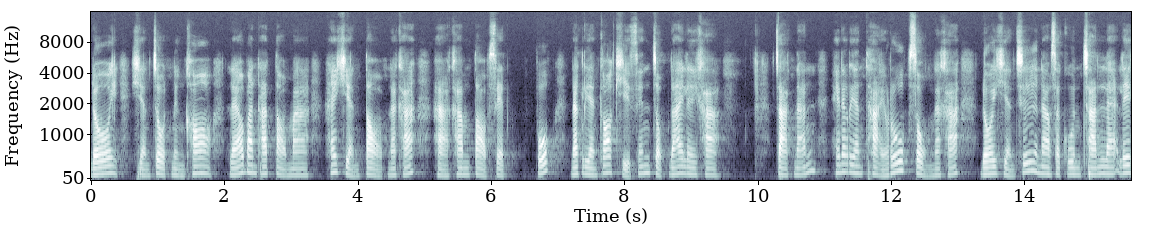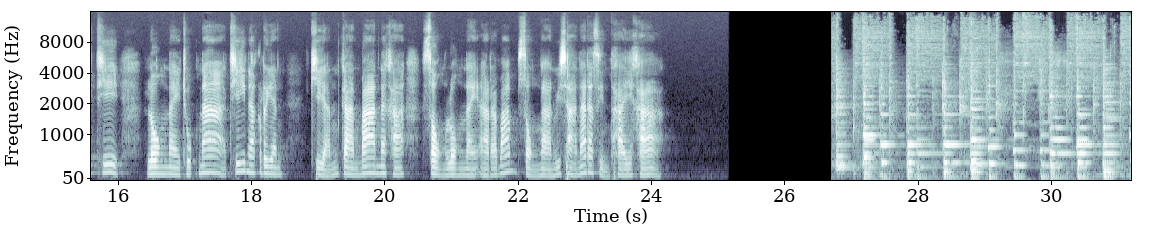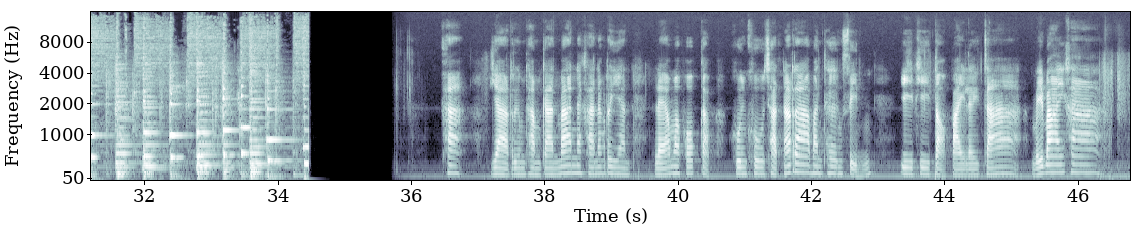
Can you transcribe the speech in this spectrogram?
โดยเขียนโจทย์ 1 ข้อ แล้วบรรทัดต่อมาให้เขียนตอบนะคะ หาคำตอบเสร็จปุ๊บ นักเรียนก็ขีดเส้นจบได้เลยค่ะจากนั้นให้นักเรียนถ่ายรูปส่งนะคะ โดยเขียนชื่อนามสกุลชั้นและเลขที่ลงในทุกหน้าที่นักเรียน เขียนการบ้านนะคะ ส่งลงในอัลบั้มส่งงานวิชานาฏศิลป์ไทยค่ะค่ะ อย่าลืมทำการบ้านนะคะนักเรียน แล้วมาพบกับคุณครูฉัดนราบันเทิงศิลป์ EP ต่อไปเลยจ้า บ๊ายบายค่ะ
